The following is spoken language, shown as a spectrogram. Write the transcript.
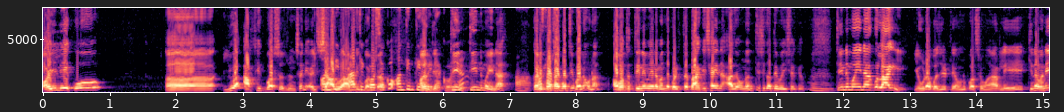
अहिलेको यो आर्थिक वर्ष जुन छ नि अहिले चालु आर्थिक आर्थिक वर्ष। वर्षको अन्तिम तिन तिन महिना। करिब मोटामोटी भनौँ न अब त तिन महिनाभन्दा बढी त बाँकी छैन आज उन्तिस गते भइसक्यो। तिन महिनाको लागि एउटा बजेट ल्याउनुपर्छ उहाँहरूले किनभने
